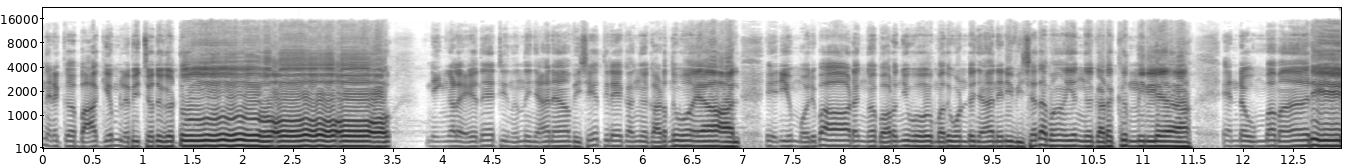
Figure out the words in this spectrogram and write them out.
നിനക്ക് ഭാഗ്യം ലഭിച്ചത് കേട്ടോ. നിങ്ങൾ എഴുന്നേറ്റ് നിന്ന് ഞാൻ ആ വിഷയത്തിലേക്ക് അങ്ങ് കടന്നുപോയാൽ ഇനിയും ഒരുപാട് അങ്ങ് പറഞ്ഞു പോകും. അതുകൊണ്ട് ഞാൻ ഇനി വിശദമായി അങ്ങ് കടക്കുന്നില്ല. എന്റെ ഉമ്മമാരെ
